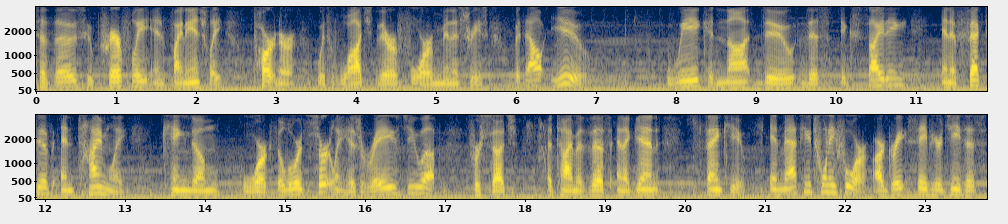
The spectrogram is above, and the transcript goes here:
to those who prayerfully and financially partner with Watch Therefore Ministries. Without you, we could not do this exciting and effective and timely kingdom work. The Lord certainly has raised you up for such a time as this. And again, thank you. In Matthew 24, our great Savior Jesus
